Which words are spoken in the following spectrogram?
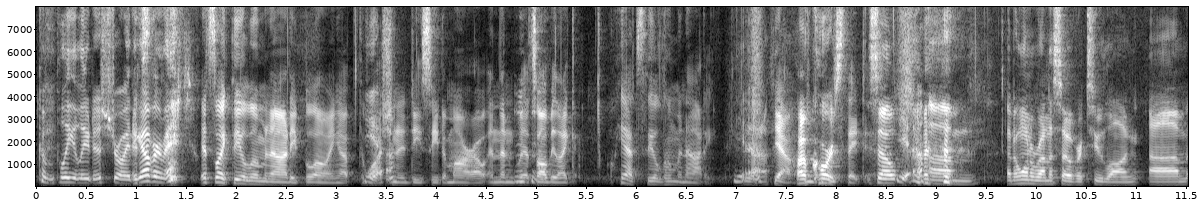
completely destroy the It's- government. It's like the Illuminati blowing up the Yeah. Mm-hmm. Washington D.C. tomorrow, and then let's all be like, "Oh yeah, it's the Illuminati." Yeah. Yeah, of course they did. So, Yeah. um, I don't want to run us over too long. Um,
